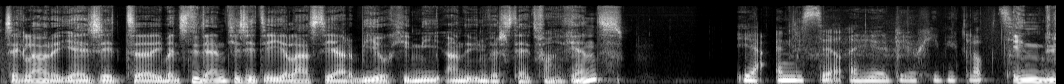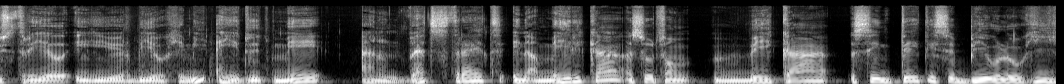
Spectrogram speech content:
Zeg, Laura, jij zit, eh, je bent student. Je zit in je laatste jaar biochemie aan de Universiteit van Gent. Ja, industrieel ingenieur biochemie, klopt. Industrieel ingenieur biochemie. En je doet mee aan een wedstrijd in Amerika. Een soort van WK synthetische biologie.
